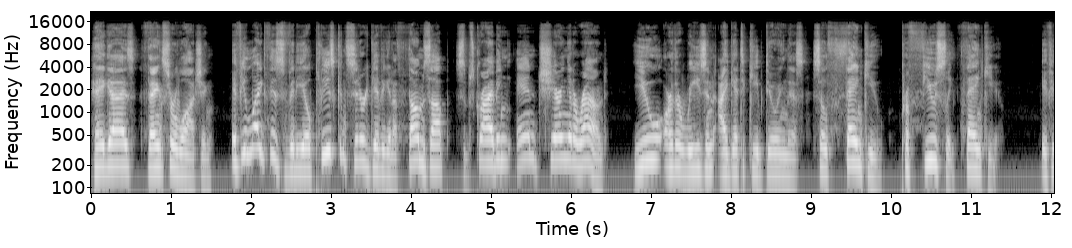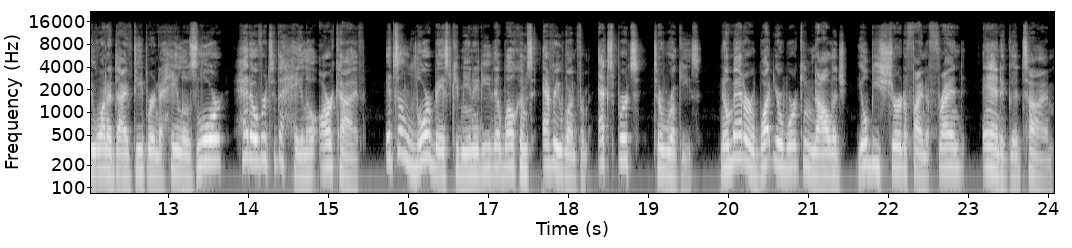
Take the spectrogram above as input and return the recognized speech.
Hey guys, thanks for watching. If you liked this video, please consider giving it a thumbs up, subscribing, and sharing it around. You are the reason I get to keep doing this, so thank you. Profusely, thank you. If you want to dive deeper into Halo's lore, head over to the Halo Archive. It's a lore based community that welcomes everyone from experts to rookies. No matter what your working knowledge, you'll be sure to find a friend and a good time.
